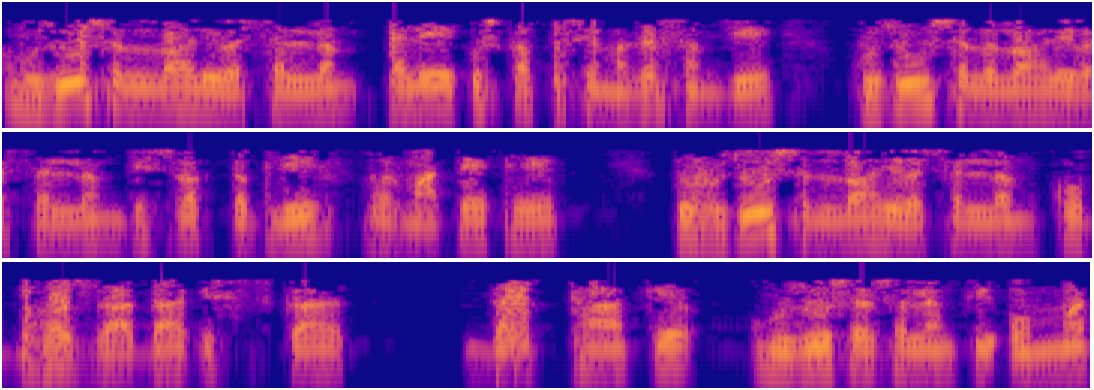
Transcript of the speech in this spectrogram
حضور صلی اللہ علیہ وسلم پہلے ایک اس کا پس منظر سمجھے۔ حضور صلی اللہ علیہ وسلم جس وقت تبلیغ فرماتے تھے، تو حضور صلی اللہ علیہ وسلم کو بہت زیادہ اس کا درد تھا کہ حضور صلی اللہ علیہ وسلم کی امت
